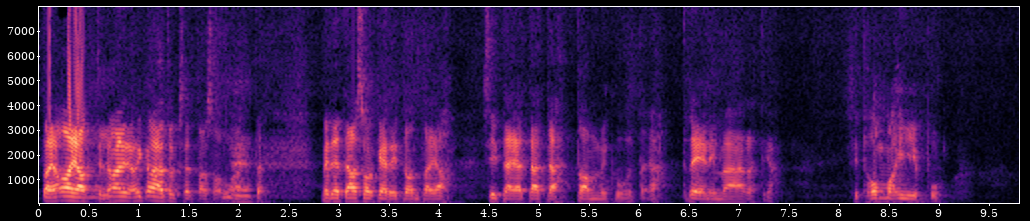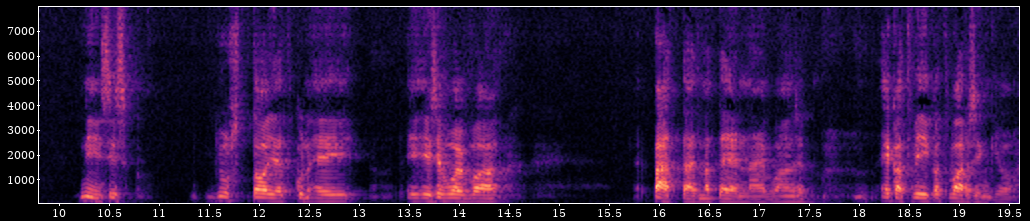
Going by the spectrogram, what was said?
tai ajattelee, ainakin ajatuksen tasolla, Niin. että vedetään sokeritonta ja sitä ja tätä tammikuuta ja treenimäärät ja sitten homma hiipuu. Niin, siis just toi, että kun ei, ei, ei se voi vaan päättää, että mä teen näin, vaan se ekat viikot varsinkin on.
